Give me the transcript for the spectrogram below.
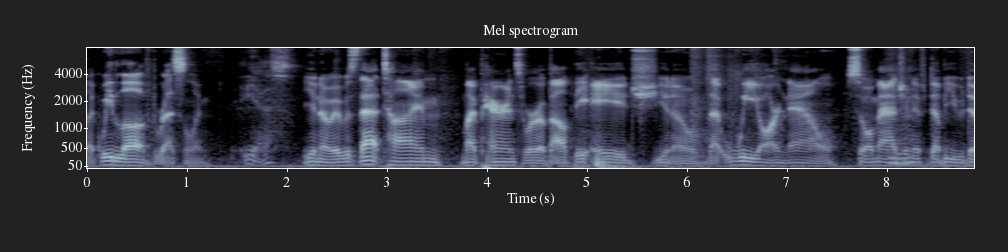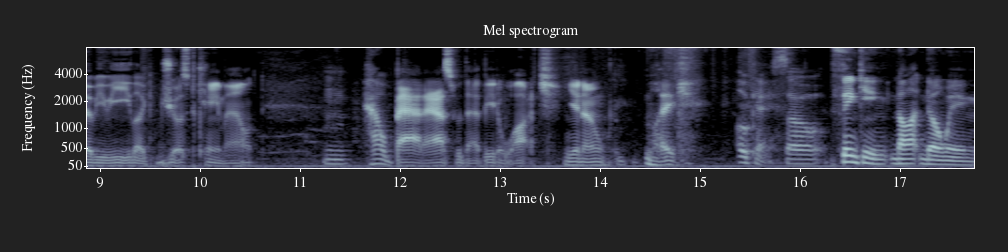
Like we loved wrestling. Yes. You know, it was that time my parents were about the age, you know, that we are now. So imagine Mm-hmm. if WWE like just came out. Mm. How badass would that be to watch? You know, like Okay, so thinking, not knowing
